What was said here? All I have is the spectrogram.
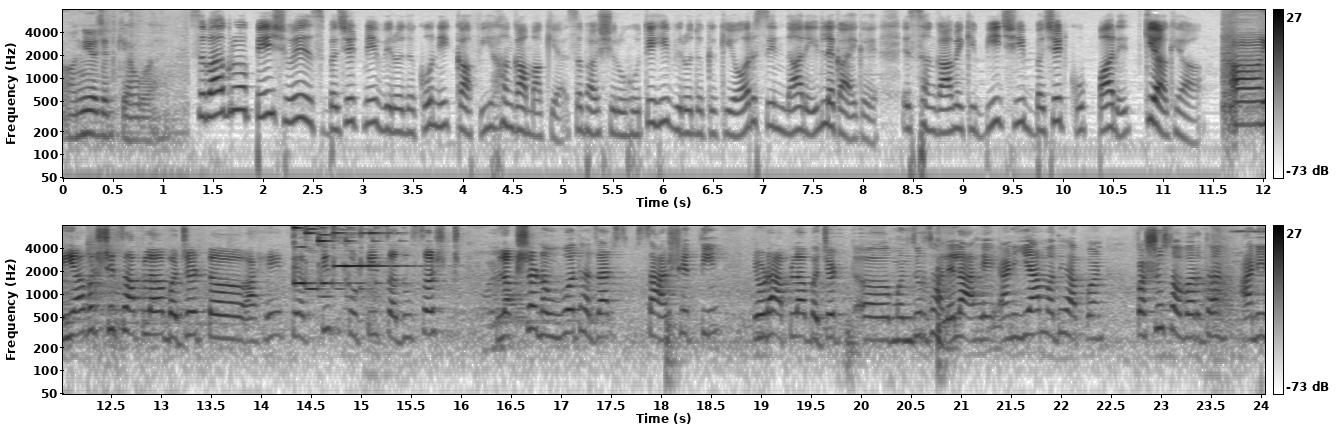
नियोजन किया हुआ है। सभागृह पेश हुए इस बजट में विरोधकों ने काफी हंगामा किया। सभा शुरू होते ही विरोधकों की ओर से नारे लगाए गए। इस हंगामे के बीच ही बजट को पारित किया गया। या वर्षीचं आपलं बजेट आहे तेहतीस कोटी सदुसष्ट लक्ष नव्वद हजार सहाशे तीन एवढा आपला बजेट मंजूर झालेला आहे. आणि यामध्ये आपण पशुसंवर्धन आणि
